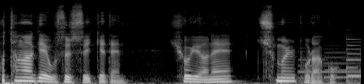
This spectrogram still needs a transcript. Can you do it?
호탕하게 웃을 수 있게 된 효연의 춤을 보라고.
